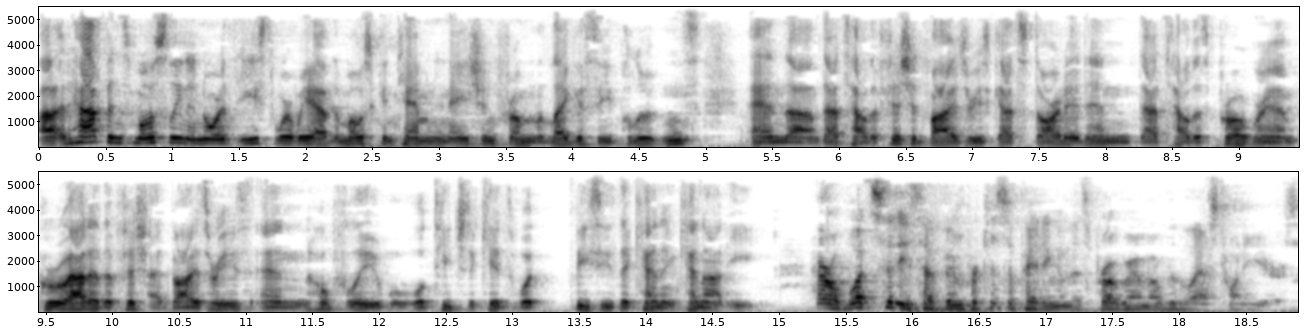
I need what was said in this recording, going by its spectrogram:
Uh, it happens mostly in the Northeast where we have the most contamination from the legacy pollutants, and uh, that's how the fish advisories got started, and that's how this program grew out of the fish advisories, and hopefully we'll teach the kids what species they can and cannot eat. Harold, what cities have been participating in this program over the last 20 years?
